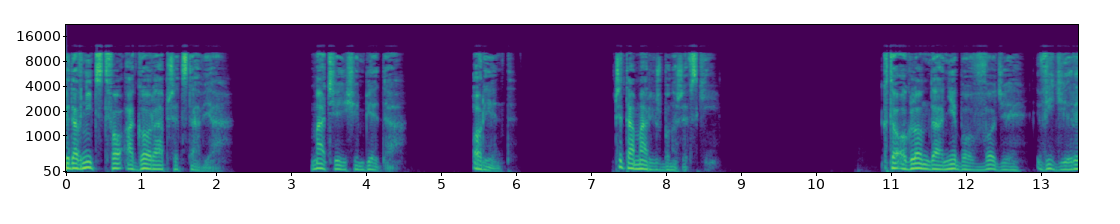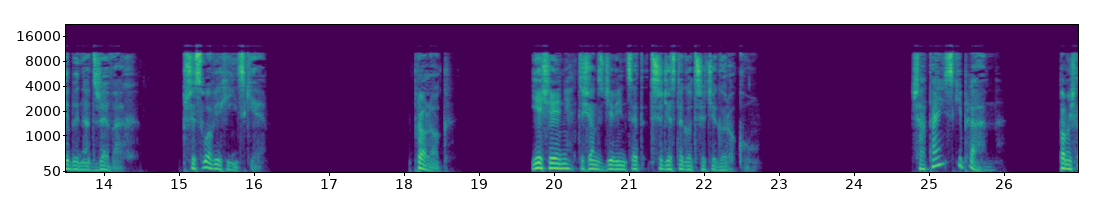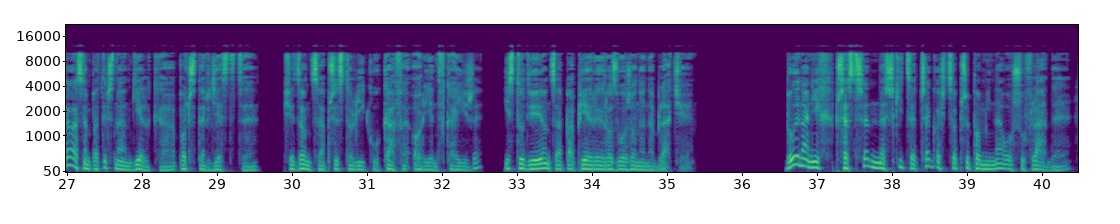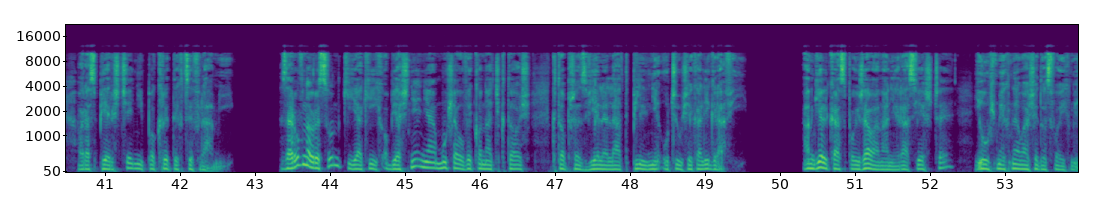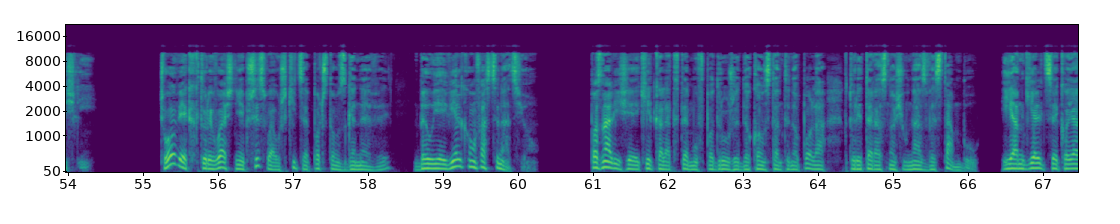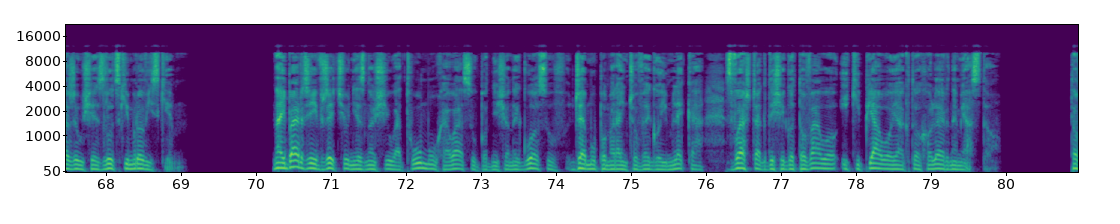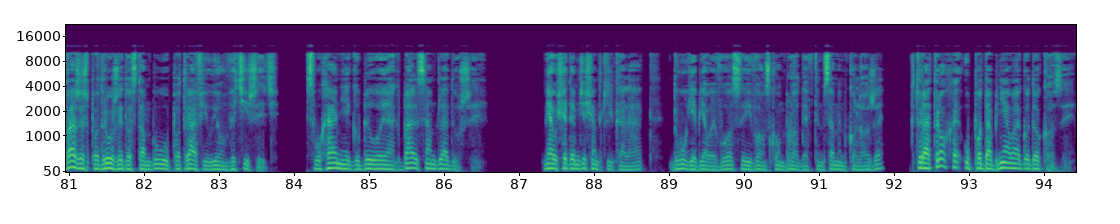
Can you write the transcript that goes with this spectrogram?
Wydawnictwo Agora przedstawia. Maciej Siembieda. Orient. Czyta Mariusz Bonaszewski Kto ogląda niebo w wodzie, widzi ryby na drzewach. Przysłowie chińskie. Prolog. Jesień 1933 roku. Szatański plan. Pomyślała sympatyczna Angielka po czterdziestce, siedząca przy stoliku Cafe Orient w Kairze i studiująca papiery rozłożone na blacie. Były na nich przestrzenne szkice czegoś, co przypominało szufladę oraz pierścieni pokrytych cyframi. Zarówno rysunki, jak i ich objaśnienia musiał wykonać ktoś, kto przez wiele lat pilnie uczył się kaligrafii. Angielka spojrzała na nie raz jeszcze i uśmiechnęła się do swoich myśli. Człowiek, który właśnie przysłał szkice pocztą z Genewy, był jej wielką fascynacją. Poznali się kilka lat temu w podróży do Konstantynopola, który teraz nosił nazwę Stambuł i Angielce kojarzył się z ludzkim mrowiskiem. Najbardziej w życiu nie znosiła tłumu, hałasu, podniesionych głosów, dżemu pomarańczowego i mleka, zwłaszcza gdy się gotowało i kipiało jak to cholerne miasto. Towarzysz podróży do Stambułu potrafił ją wyciszyć. Słuchanie go było jak balsam dla duszy. Miał siedemdziesiąt kilka lat, długie białe włosy i wąską brodę w tym samym kolorze, która trochę upodabniała go do kozy.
